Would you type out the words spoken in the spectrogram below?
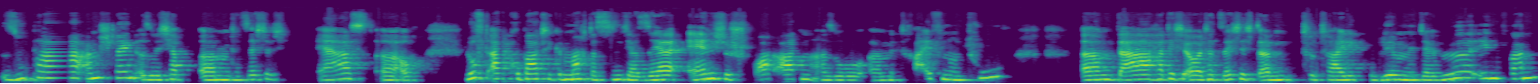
super anstrengend. Also ich habe ähm, tatsächlich erst äh, auch Luftakrobatik gemacht. Das sind ja sehr ähnliche Sportarten, also äh, mit Reifen und Tuch. Ähm, da hatte ich aber tatsächlich dann total die Probleme mit der Höhe irgendwann.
